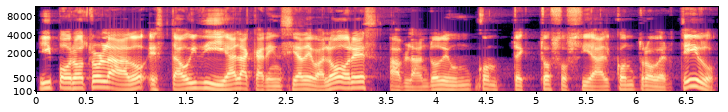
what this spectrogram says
Y por otro lado está hoy día la carencia de valores, hablando de un contexto social controvertido.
